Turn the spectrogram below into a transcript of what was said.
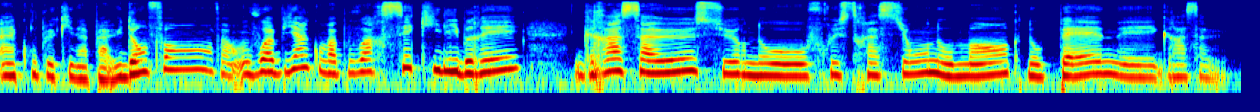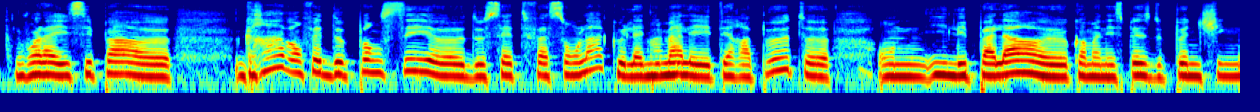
un, couple qui n'a pas eu d'enfants. Enfin, on voit bien qu'on va pouvoir s'équilibrer grâce à eux sur nos frustrations, nos manques, nos peines et grâce à eux. Voilà, et c'est pas euh, grave en fait de penser euh, de cette façon-là que l'animal est thérapeute. Euh, on, il n'est pas là comme un espèce de punching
